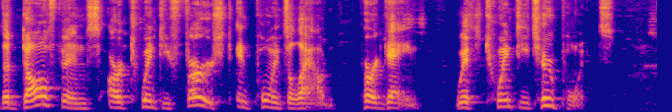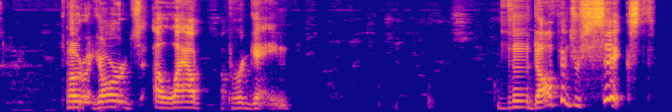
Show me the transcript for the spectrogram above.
The Dolphins are 21st in points allowed per game with 22 points. Total yards allowed per game. The Dolphins are sixth.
